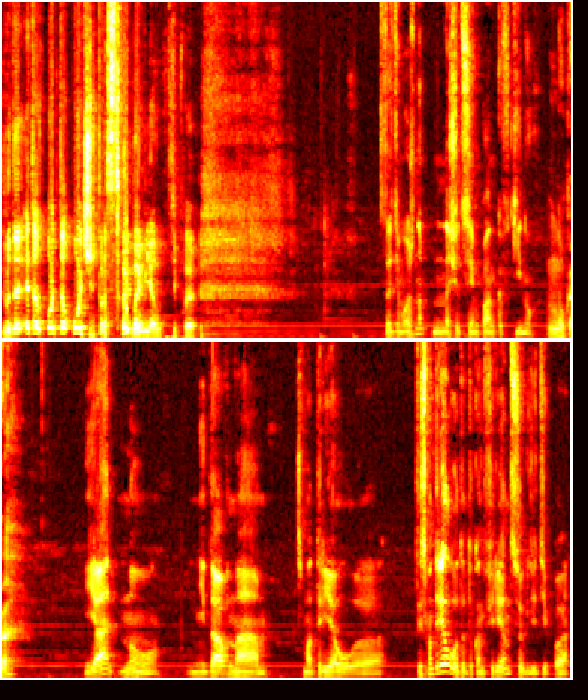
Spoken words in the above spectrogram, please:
это, это, это очень простой момент, типа. Кстати, можно насчет Сеймпанка вкину? Ну-ка. Я, ну, недавно смотрел... Ты смотрел вот эту конференцию, где, типа,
